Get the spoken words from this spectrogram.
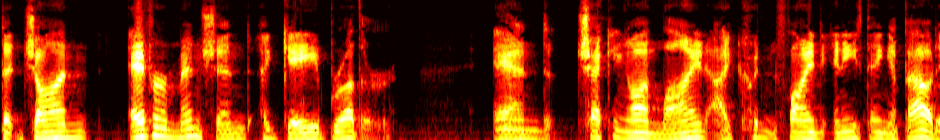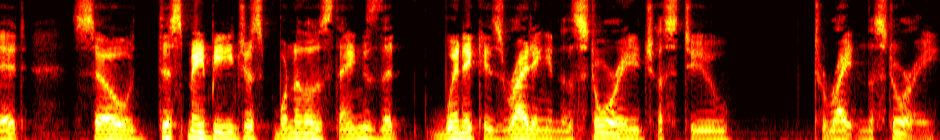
that John ever mentioned a gay brother. And checking online, I couldn't find anything about it, so this may be just one of those things that Winick is writing in the story just to to write in the story.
